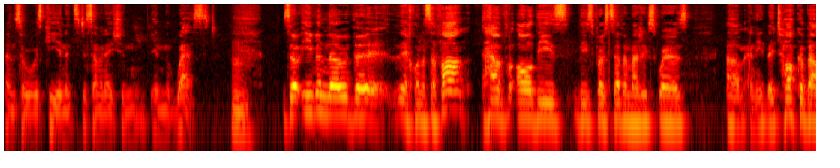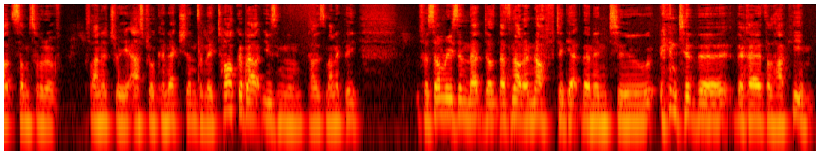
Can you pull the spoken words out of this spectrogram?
And so it was key in its dissemination in the West. Mm. So even though the, the Ikhwan Safa have all these, these first seven magic squares, um, and they talk about some sort of planetary astral connections, and they talk about using them talismanically. For some reason, that does, that's not enough to get them into into the the Ghayat al Hakim.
